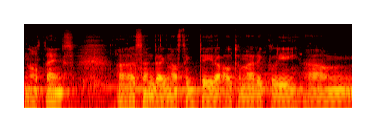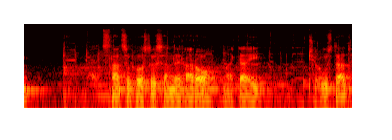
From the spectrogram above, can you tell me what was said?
no thanks. Uh, send diagnostic data automatically. Um, it's not supposed to send it at all, like I chose that.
